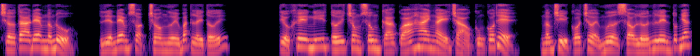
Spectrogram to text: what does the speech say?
chờ ta đem nấm đủ, liền đem sọt cho ngươi bắt lấy tới. Tiểu Khê nghĩ tới trong sông cá quá hai ngày chảo cũng có thể, nấm chỉ có trời mưa sau lớn lên tốt nhất,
